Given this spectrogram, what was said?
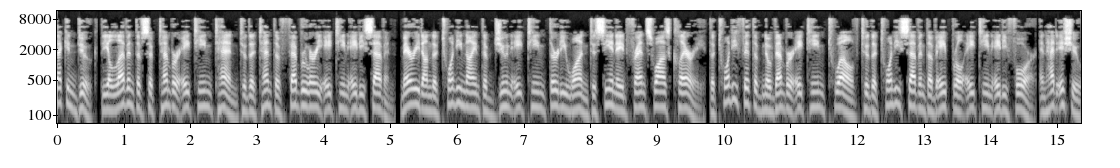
2nd Duke, the 11th of September 1810 to the 10th of February 1887, married on the 29th of June 1831 to Zénaïde Françoise Clary, the 25th of November 1812 to the 27th of April 1884, and had issue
